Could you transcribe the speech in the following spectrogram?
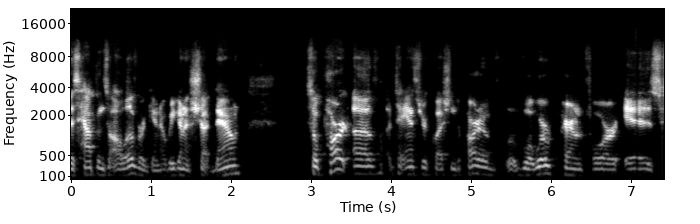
this happens all over again? Are we going to shut down so part of to answer your question the part of what we're preparing for is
